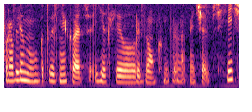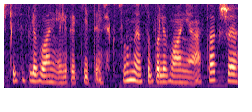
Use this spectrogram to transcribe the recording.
Проблемы могут возникать, если у ребенка, например, отмечают психические заболевания или какие-то инфекционные заболевания, а также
